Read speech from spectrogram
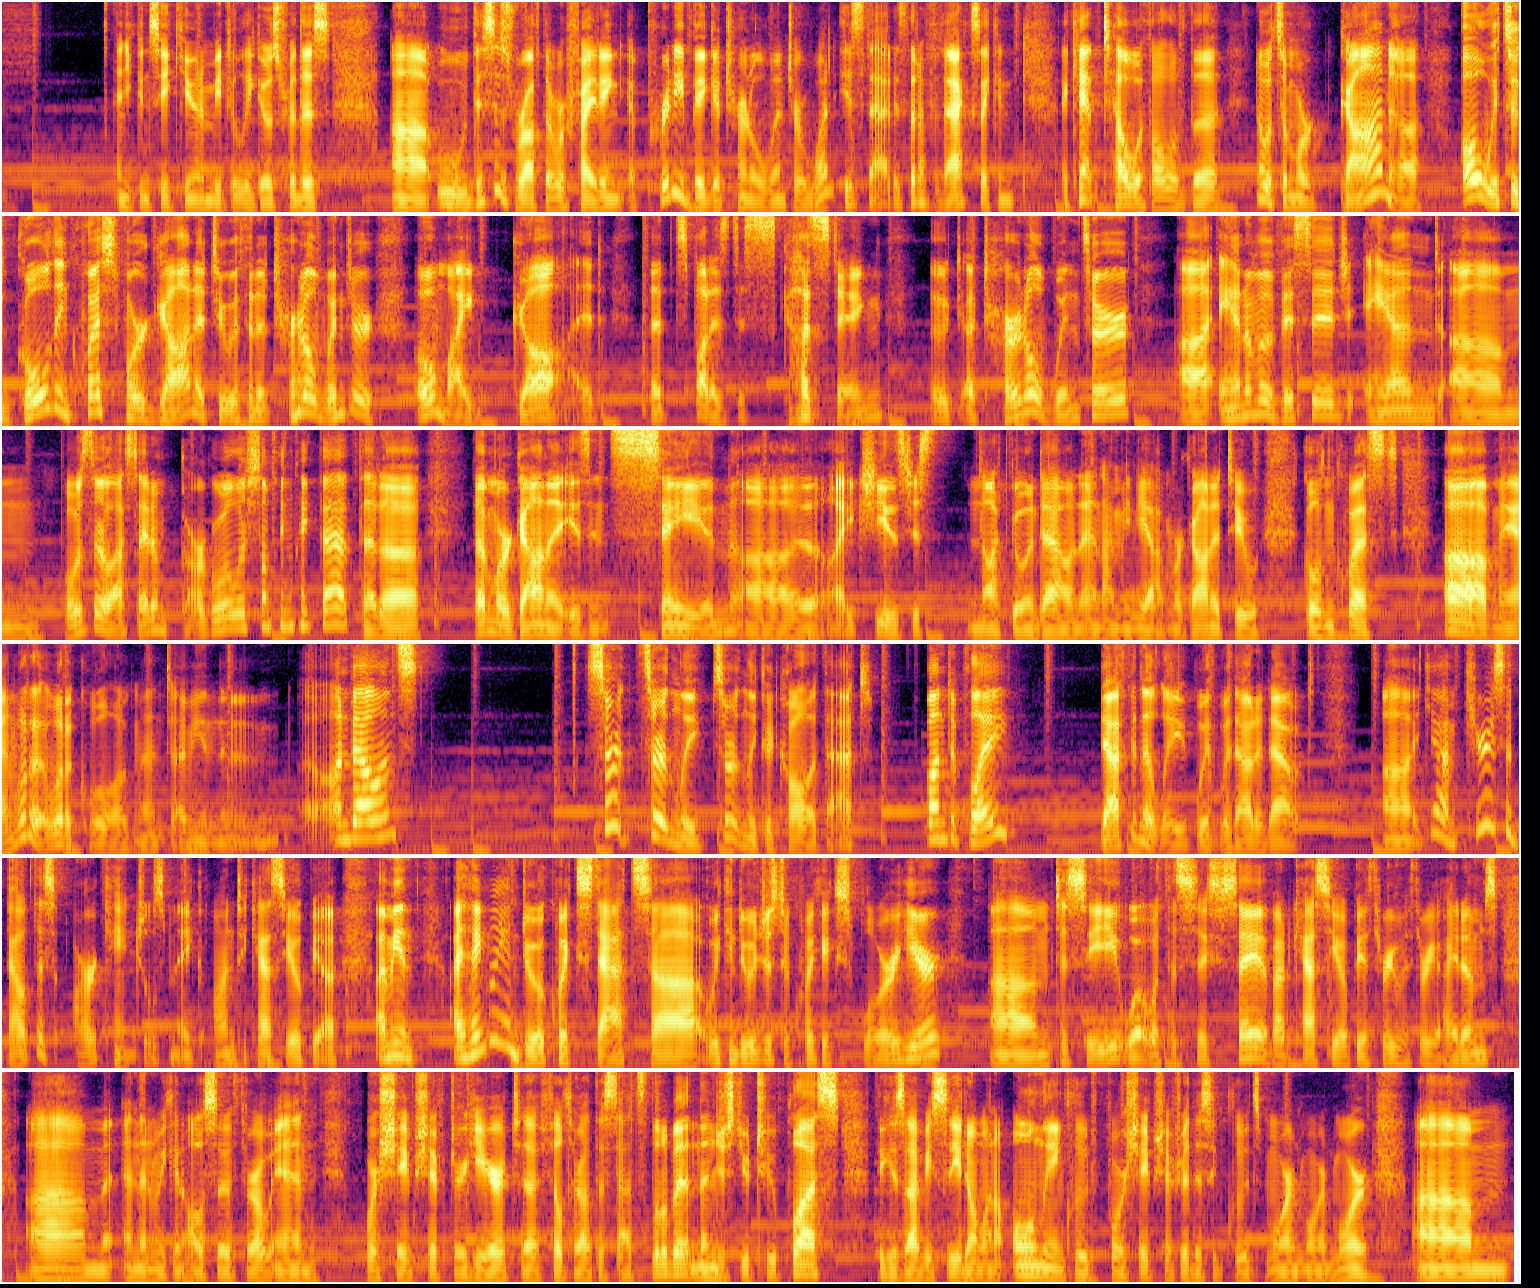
and you can see Kiyoon immediately goes for this. Uh, ooh, this is rough that we're fighting a pretty big Eternal Winter. What is that? Is that a Vex? I can I can't tell with all of the. No, it's a Morgana. Oh, it's a Golden Quest Morgana too with an Eternal Winter. Oh my god, that spot is disgusting. Eternal Winter, uh, Anima Visage, and um, what was their last item? Gargoyle or something like that. That uh, that Morgana is insane. Uh, like she is just not going down. And I mean, yeah, Morgana 2, Golden Quest. Oh man, what a what a cool augment. I mean, uh, unbalanced. Cer- certainly, certainly could call it that. Fun to play, definitely, with, without a doubt. Uh, yeah, I'm curious about this Archangels make onto Cassiopeia. I mean, I think we can do a quick stats. Uh, we can do just a quick explore here um, to see what, what the statistics say about Cassiopeia 3 with three items. Um, and then we can also throw in Force Shapeshifter here to filter out the stats a little bit and then just do 2 plus because obviously you don't want to only include Force Shapeshifter. This includes more and more and more. Um,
